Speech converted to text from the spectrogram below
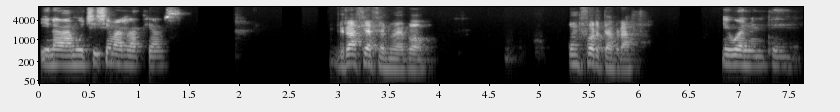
Y nada, muchísimas gracias. Gracias de nuevo. Un fuerte abrazo. Igualmente.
